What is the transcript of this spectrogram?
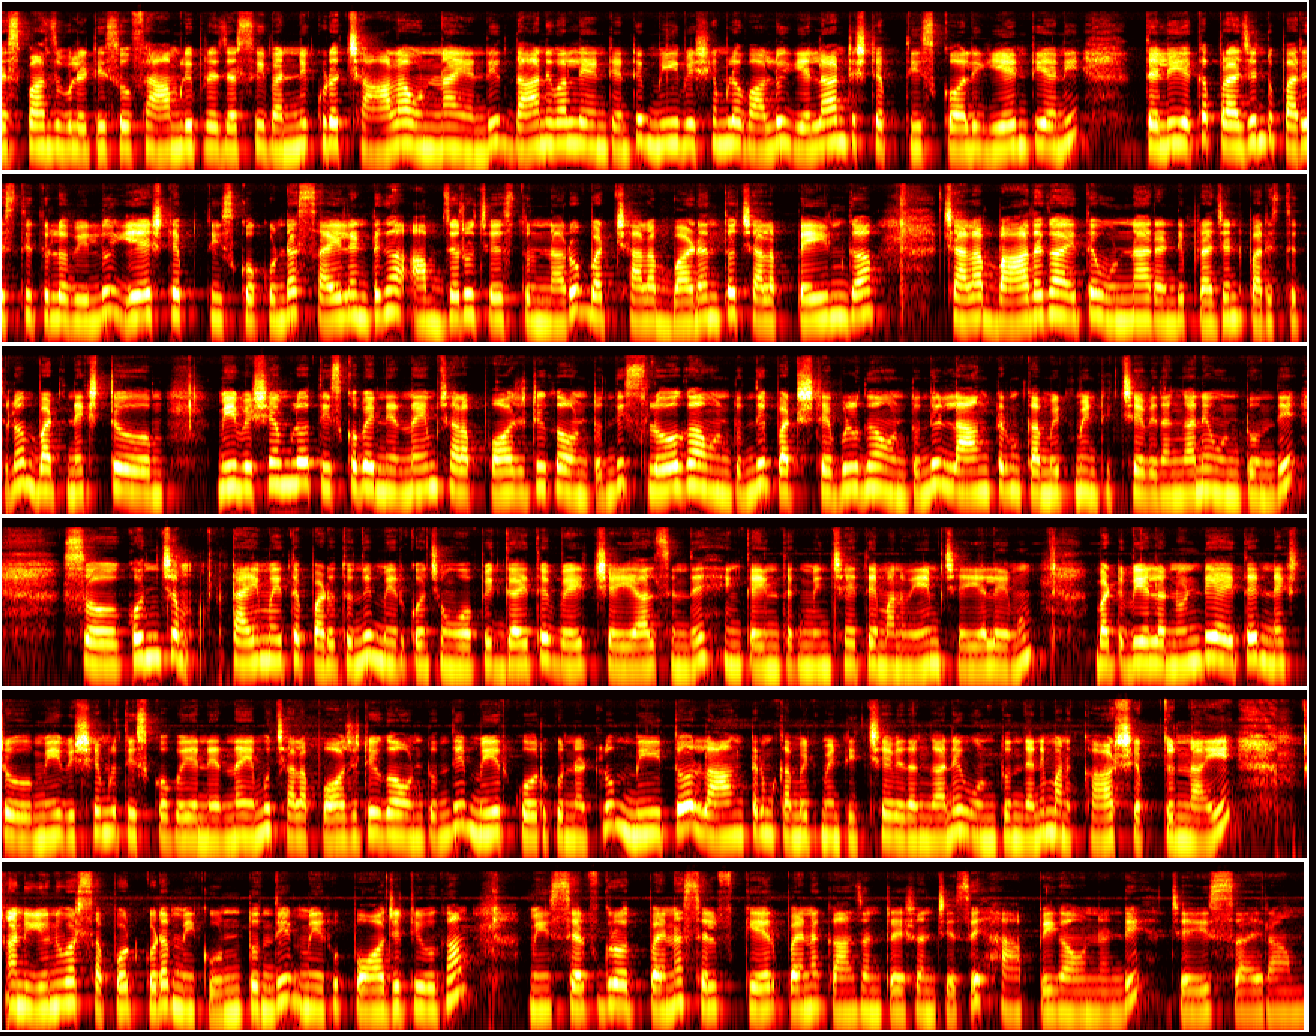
responsibilities, family pressures ఇవన్నీ కూడా చాలా ఉన్నాయండి. దానివల్ల ఏంటంటే మీ విషయంలో వాళ్ళు ఎలాంటి స్టెప్ తీసుకోవాలి, ఏంటి అని తెలియక ప్రజెంట్ పరిస్థితుల్లో వీళ్ళు ఏ స్టెప్ తీసుకోకుండా సైలెంట్గా అబ్జర్వ్ చేస్తున్నారు. బట్ చాలా బడంతో చాలా పెయిన్గా చాలా బాధగా అయితే ఉన్నారండి ప్రజెంట్ పరిస్థితిలో. బట్ నెక్స్ట్ మీ విషయంలో తీసుకోబోయే నిర్ణయం చాలా పాజిటివ్గా ఉంటుంది స్లోగా ఉంటుంది బట్ స్టెబుల్గా ఉంటుంది లాంగ్ టర్మ్ కమిట్మెంట్ ఇచ్చే విధంగానే ఉంటుంది. సో కొంచెం టైం అయితే పడుతుంది. మీరు కొంచెం ఓపిక్గా అయితే వెయిట్ చేయాల్సిందే. ఇంకా ఇంతకు మించి అయితే మనం ఏం చేయలేము. బట్ వీళ్ళ నుండి అయితే నెక్స్ట్ మీ విషయంలో తీసుకోబోయే నిర్ణయం చాలా పాజిటివ్గా ఉంటుంది మీరు కోరుకున్నట్లు మీతో లాంగ్ టర్మ్ కమిట్మెంట్ ఇచ్చే విధంగానే ఉంటుందని మన కార్డ్స్ చెప్తున్నాయి. అండ్ యూనివర్స్ సపోర్ట్ కూడా మీకు ఉంటుంది. మీరు పాజిటివ్గా మీ సెల్ఫ్ గ్రోత్ పైన సెల్ఫ్ కేర్ పైన కాన్సన్ట్రేషన్ చేసి హ్యాపీగా ఉండండి. జై సాయిరామ్.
